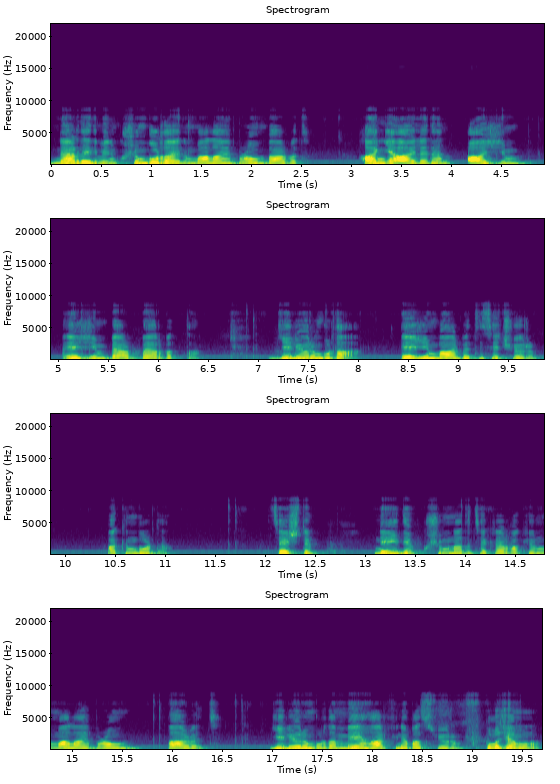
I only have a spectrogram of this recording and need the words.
neredeydi benim kuşum? Buradaydı. Malay Brown Barbet. Hangi aileden? Asian, Asian Bar Barbet'ta. Geliyorum burada Asian Barbet'i seçiyorum. Bakın burada. Seçtim. Neydi kuşumun adı? Tekrar bakıyorum. Malay Brown Barbet. Geliyorum burada M harfine basıyorum. Bulacağım onu.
